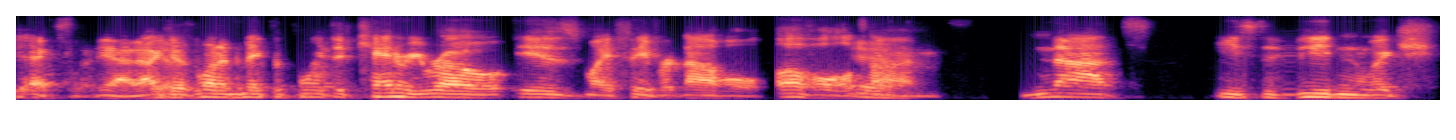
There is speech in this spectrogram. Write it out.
Excellent. Yeah, I yeah. just wanted to make the point that Cannery Row is my favorite novel of all yeah. time, not East of Eden, which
